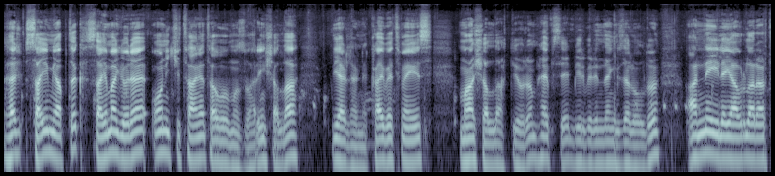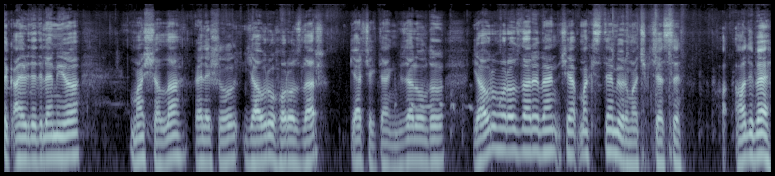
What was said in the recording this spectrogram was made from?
Her sayım yaptık. Sayıma göre 12 tane tavuğumuz var. İnşallah diğerlerini kaybetmeyiz. Maşallah diyorum. Hepsi birbirinden güzel oldu. Anne ile yavrular artık ayırt edilemiyor. Maşallah hele şu yavru horozlar gerçekten güzel oldu. Yavru horozları ben şey yapmak istemiyorum açıkçası. Ha- Hadi be.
